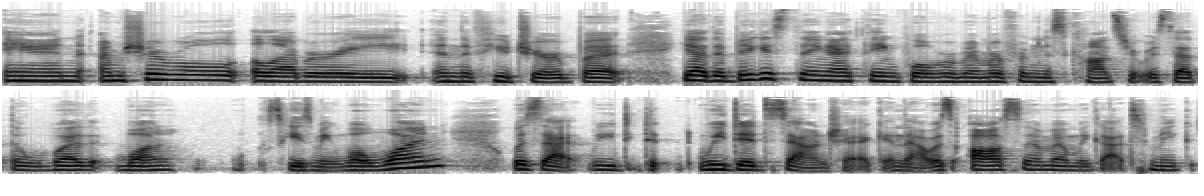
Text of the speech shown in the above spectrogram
and I'm sure we'll elaborate in the future. But yeah, the biggest thing I think we'll remember from this concert was that the weather, one, excuse me, well, one was that we did, we did sound check, and that was awesome, and we got to make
